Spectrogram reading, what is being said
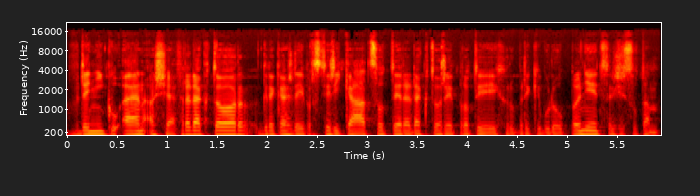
v deníku N a šéf-redaktor, kde každý prostě říká, co ty redaktoři pro ty jejich rubriky budou plnit, takže jsou tam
